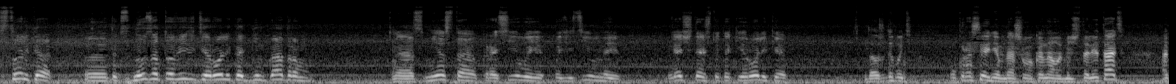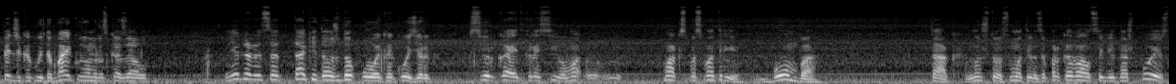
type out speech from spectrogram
Столько. Э, но зато, видите, ролик одним кадром э, с места, красивый, позитивный. Я считаю, что такие ролики должны быть украшением нашего канала «Мечта летать». Опять же, какую-то байку вам рассказал. Мне кажется, так и должно... Ой, как озеро сверкает красиво. Э, Макс, посмотри, бомба. Так, ну что, смотрим, запарковался ли наш поезд.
